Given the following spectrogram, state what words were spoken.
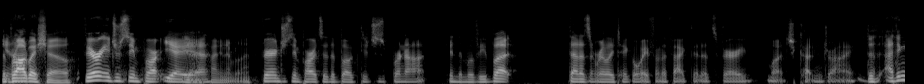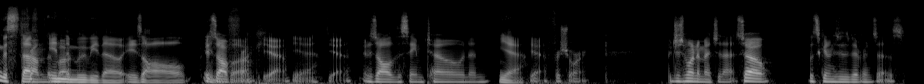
the you know, Broadway show. very interesting part. Yeah, yeah, Yeah, yeah. Finding Neverland. Very interesting parts of the book that just were not in the movie, but that doesn't really take away from the fact that it's very much cut and dry. The, I think the stuff the in the movie though is all in It's all from yeah, yeah, yeah. And it's all the same tone and yeah. yeah, for sure. But just want to mention that. So let's get into the differences.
